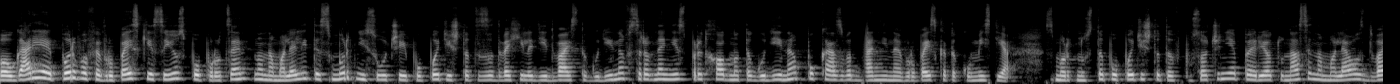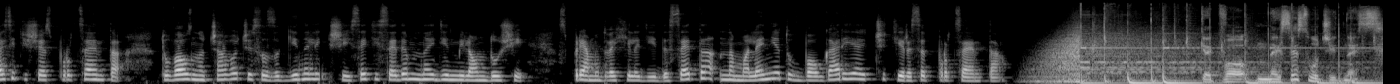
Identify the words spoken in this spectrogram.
България е първа в Европейския съюз по процент на намалелите смъртни случаи по пътищата за 2020 година в сравнение с предходната година, показват данни на Европейската комисия. Смъртността по пътищата в посочения период у нас е намаляла с 26%. Това означава, че са загинали 67 на 1 милион души. Спрямо 2010 намалението в България е 40%. Какво не се случи днес?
